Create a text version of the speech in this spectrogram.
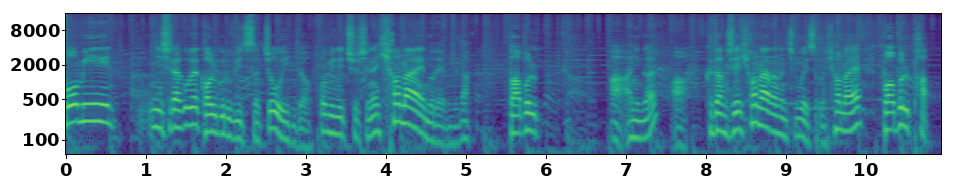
포미닛이라고 왜 걸그룹이 있었죠? 5인조 포미닛 출신의 현아의 노래입니다. 버블 아 아닌가요? 아 그 당시에 현아라는 친구가 있었고 현아의 버블팝.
